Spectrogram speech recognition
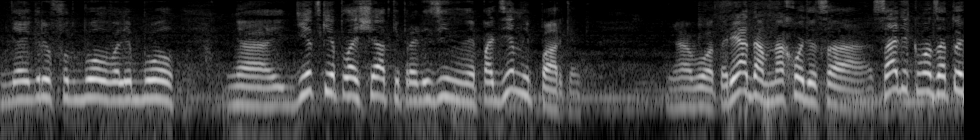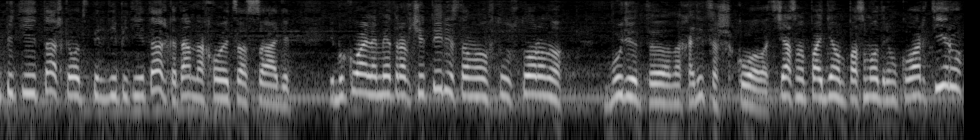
для игры в футбол, волейбол, а, детские площадки, прорезиненный подземный паркинг. А, вот. Рядом находится садик, вот за той пятиэтажкой, вот впереди пятиэтажка, там находится садик. И буквально метров 400 в ту сторону будет э, находиться школа. Сейчас мы пойдем посмотрим квартиру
